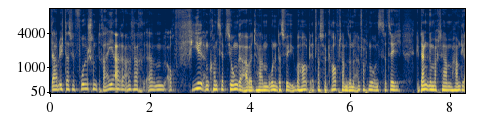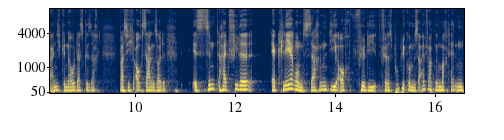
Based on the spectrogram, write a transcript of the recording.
dadurch, dass wir vorher schon drei Jahre einfach ähm, auch viel an Konzeption gearbeitet haben, ohne dass wir überhaupt etwas verkauft haben, sondern einfach nur uns tatsächlich Gedanken gemacht haben, haben die eigentlich genau das gesagt, was ich auch sagen sollte. Es sind halt viele Erklärungssachen, die auch für, die, für das Publikum es einfach gemacht hätten,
